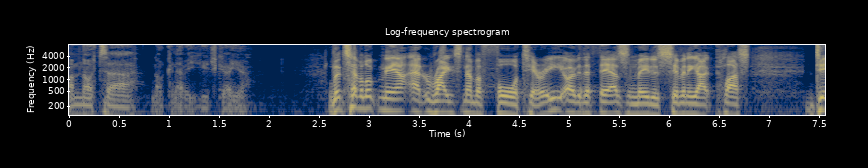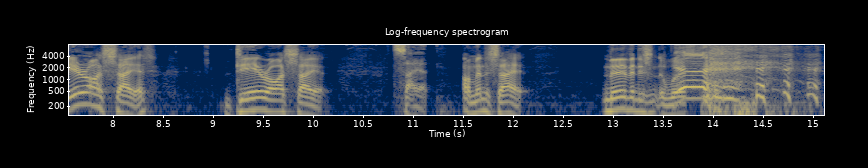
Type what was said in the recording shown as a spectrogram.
I'm not uh, not going to have a huge go here. Let's have a look now at race number four, Terry, over the 1,000 metres, 78 plus. Dare I say it? Dare I say it? Say it. I'm going to say it. Mervyn isn't the worst. Yeah.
